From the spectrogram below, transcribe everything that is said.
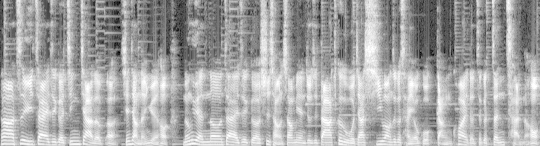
那至于在这个金价的呃，先讲能源哈，能源呢，在这个市场上面，就是大家各个国家希望这个产油国赶快的这个增产，然后，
